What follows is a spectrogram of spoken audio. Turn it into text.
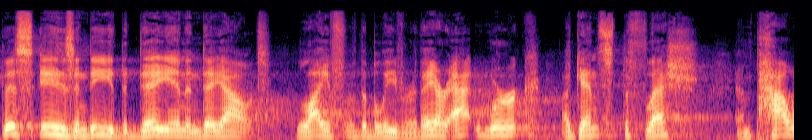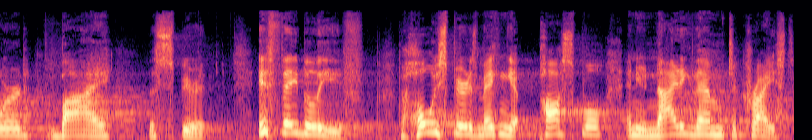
This is indeed the day in and day out life of the believer. They are at work against the flesh, empowered by the Spirit. If they believe, the Holy Spirit is making it possible and uniting them to Christ,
